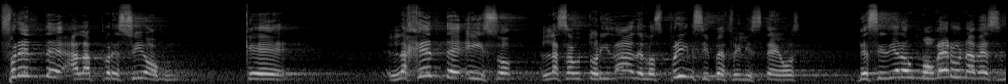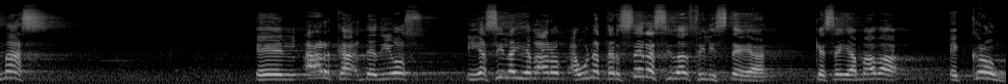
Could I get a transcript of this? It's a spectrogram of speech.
Frente a la presión que la gente hizo, las autoridades, los príncipes filisteos, decidieron mover una vez más el arca de Dios y así la llevaron a una tercera ciudad filistea que se llamaba Ecrón.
